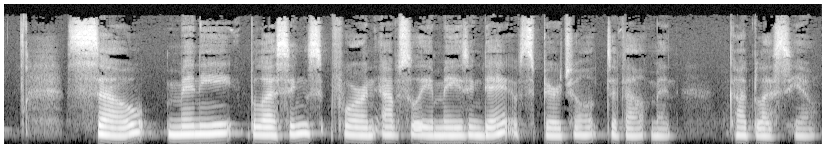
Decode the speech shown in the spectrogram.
So many blessings for an absolutely amazing day of spiritual development. God bless you.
